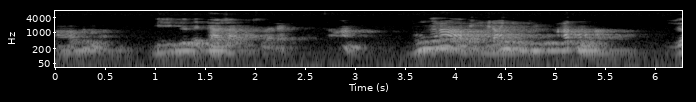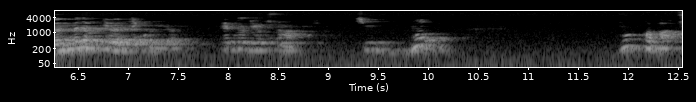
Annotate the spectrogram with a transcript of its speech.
Anladın mı? Birilli deterjan kutuları. Tamam mı? Bunlara abi herhangi bir duygu katmadan zömbelem diye önüne koyuyor. Ve diyor ki sanattır. Şimdi bu bu pop art.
